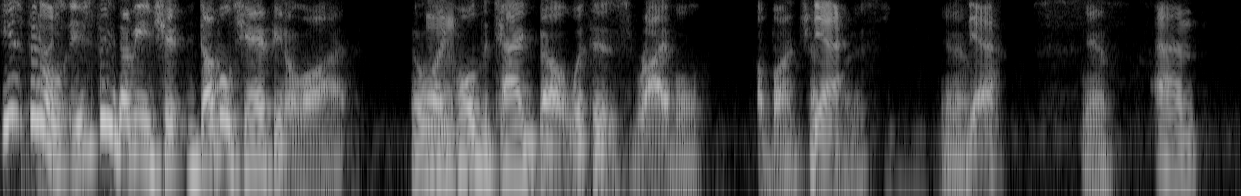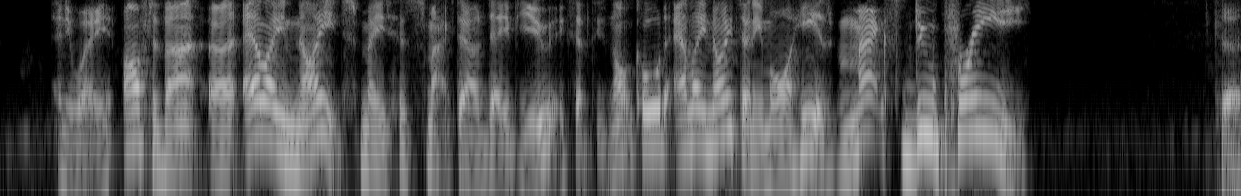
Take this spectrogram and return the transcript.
He's been Nice. he's been W cha- double champion a lot. He'll like Mhm. hold the tag belt with his rival a bunch. I've Yeah. noticed. You know. Yeah. Yeah. Um. Anyway, after that, uh, LA Knight made his SmackDown debut, except he's not called LA Knight anymore. He is Max Dupri. Okay.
